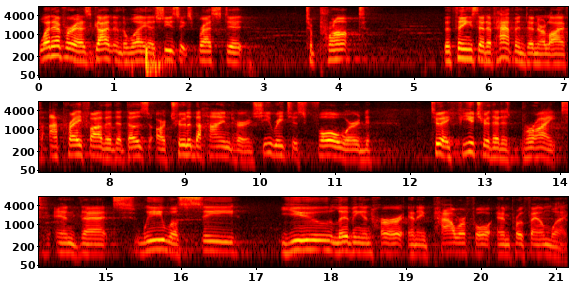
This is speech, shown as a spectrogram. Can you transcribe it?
whatever has gotten in the way as she's expressed it to prompt the things that have happened in her life, I pray, Father, that those are truly behind her and she reaches forward to a future that is bright and that we will see you living in her in a powerful and profound way.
